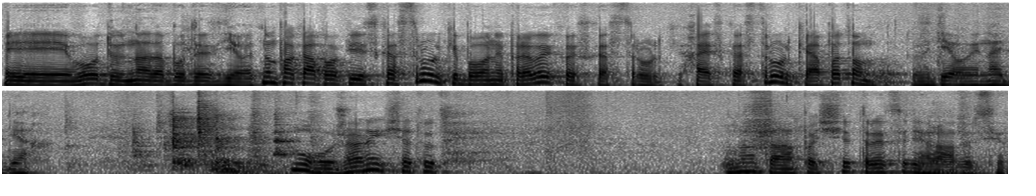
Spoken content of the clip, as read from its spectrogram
І воду треба буде зробити. Ну, поки поп'ю з каструльки, бо вони привикли з каструльки. Хай з каструльки, а потім зроблю на днях. Ого, жарище тут. Ну так, почти 30 градусів.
